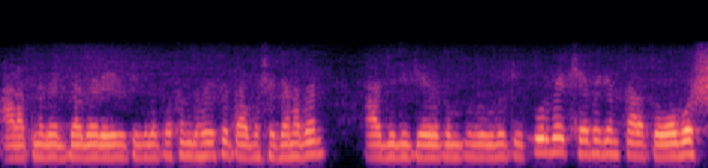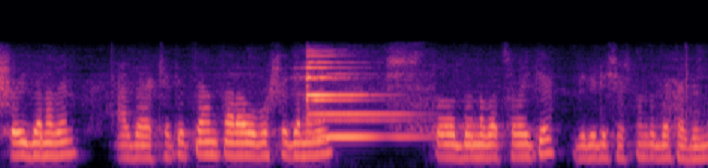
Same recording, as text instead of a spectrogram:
আর আপনাদের যাদের এই রুটিগুলো পছন্দ হয়েছে, তা অবশ্যই জানাবেন। আর যদি কেউ এরকম রুটি পূর্বে খেয়ে থাকেন, তারা তো অবশ্যই জানাবেন। আর যারা খেতে চান তারা অবশ্যই জানাবেন। তো ধন্যবাদ সবাইকে। ভিডিওটি শেষ পর্যন্ত দেখার জন্য।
